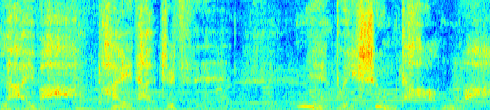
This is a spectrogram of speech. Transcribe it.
来吧，泰坦之子，面对圣堂吧。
